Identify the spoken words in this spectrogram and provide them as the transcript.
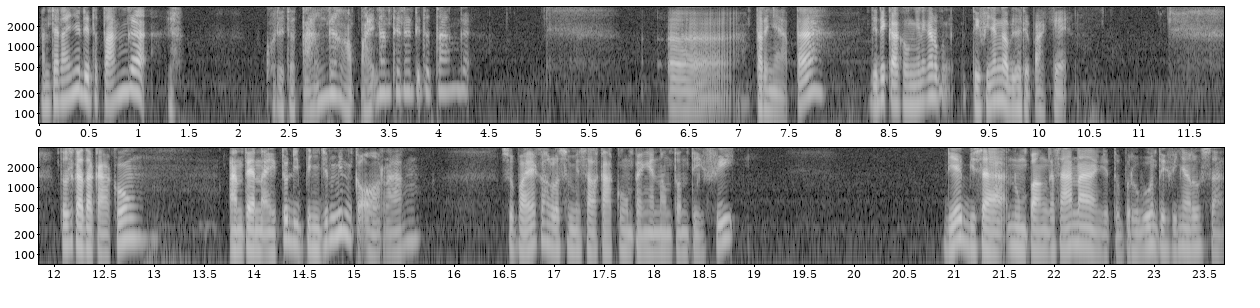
Antenanya di tetangga. Ya kok di tetangga? Ngapain antena di tetangga? Uh, ternyata jadi kakung ini kan TV-nya nggak bisa dipakai. Terus kata kakung antena itu dipinjemin ke orang supaya kalau semisal kakung pengen nonton TV dia bisa numpang ke sana gitu berhubung TV-nya rusak.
